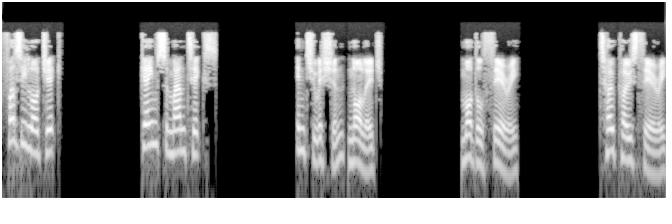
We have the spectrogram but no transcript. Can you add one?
Fuzzy logic. Game semantics. Intuition knowledge. Model theory. Topos theory.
